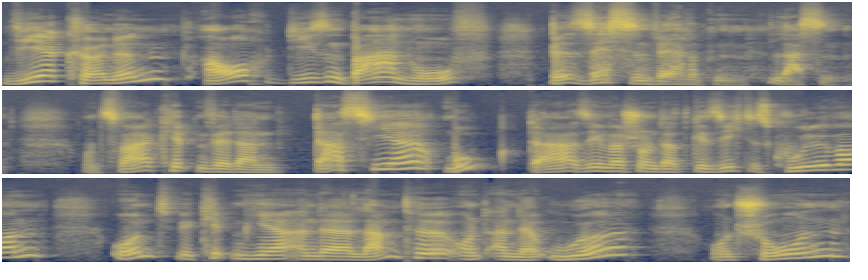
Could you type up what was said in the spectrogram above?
wir können auch diesen Bahnhof besessen werden lassen. Und zwar kippen wir dann das hier. Da sehen wir schon, das Gesicht ist cool geworden. Und wir kippen hier an der Lampe und an der Uhr. Und schon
